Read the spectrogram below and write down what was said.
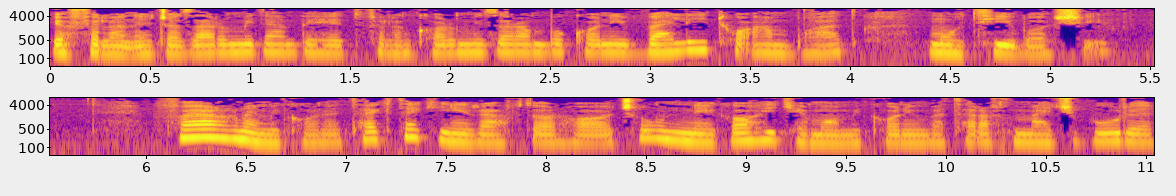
یا فلان اجازه رو میدم بهت فلان کارو می‌ذارم بکنی ولی تو هم باید مطیع باشی. فرق نمی‌کنه. تک تک این رفتارها چه اون نگاهی که ما می‌کنیم و طرف مجبور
